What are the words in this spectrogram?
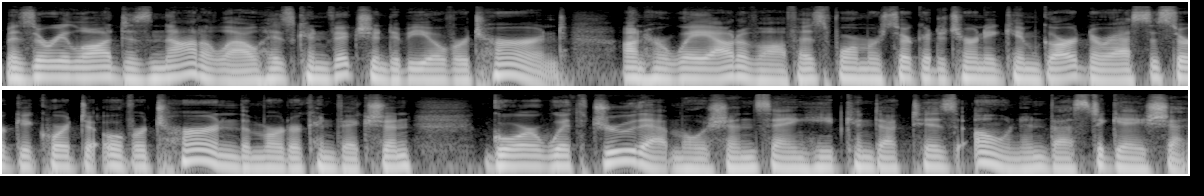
Missouri law does not allow his conviction to be overturned. On her way out of office, former Circuit Attorney Kim Gardner asked the Circuit Court to overturn the murder conviction. Gore withdrew that motion, saying he'd conduct his own investigation.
